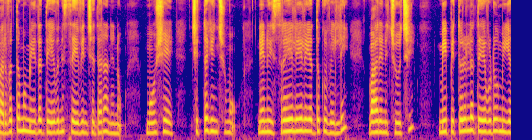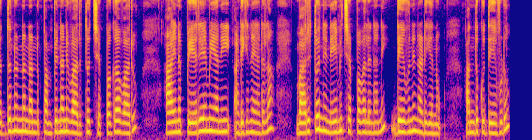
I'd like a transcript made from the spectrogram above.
పర్వతము మీద దేవుని సేవించెదరనెను. మోషే చిత్తగించుము. నేను ఇస్రాయేలీల యొద్దకు వెళ్ళి వారిని చూచి మీ పితరుల దేవుడు మీ యొద్దనున్న నన్ను పంపినని వారితో చెప్పగా వారు ఆయన పేరేమి అని అడిగిన ఎడల వారితో నేనేమి చెప్పవలెనని దేవుని అడిగాను. అందుకు దేవుడు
